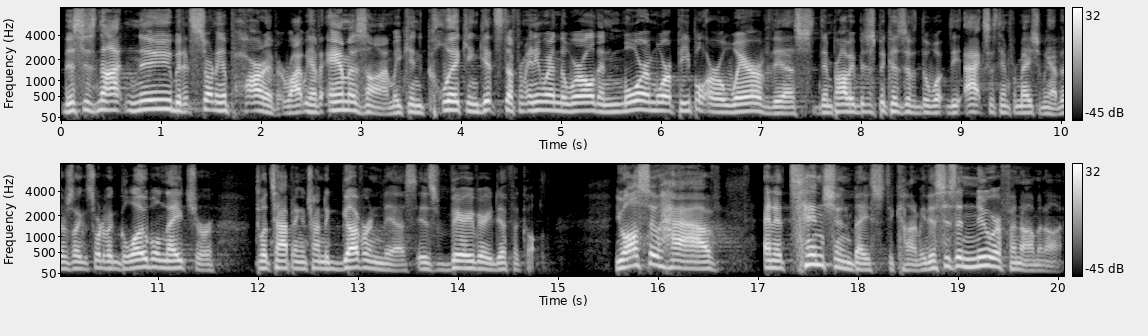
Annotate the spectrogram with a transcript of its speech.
this is not new, but it's certainly a part of it, right? We have Amazon. We can click and get stuff from anywhere in the world, and more and more people are aware of this than probably just because of the, the access to information we have. There's like sort of a global nature to what's happening, and trying to govern this is very, very difficult. You also have an attention based economy. This is a newer phenomenon.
